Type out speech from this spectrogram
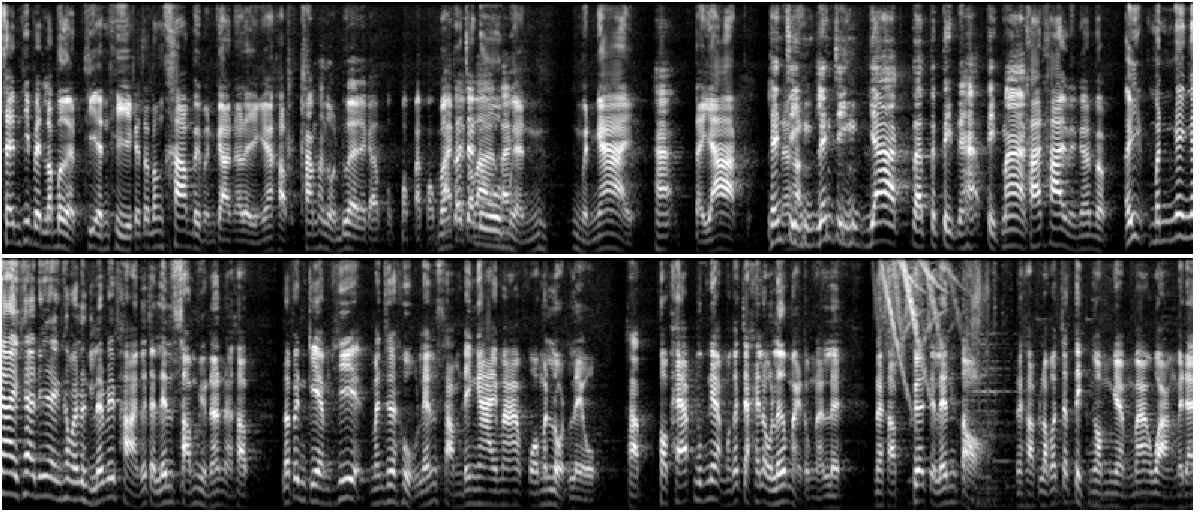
เส้นที่เป็นระเบิด TNT ก็จะต้องข้ามไปเหมือนกันอะไรอย่างเงี้ยครับ ข้ามถนนด้วยเลยครับปอกปอกแป๊กปอกแป๊มันก็จะไปดูไปเหมือนเหมือนง่ายฮะแต่ยากเล่นจริงะคบเล่นจริงยากแต่แต่ติดนะฮะติดมากท้าทายเหมือนกันแบบเอ้ยมันง่ายๆแค่นี้เองทำไมเราถึงเล่นไม่ผ่านก็จะเล่นซ้ำอยู่นั่นนะครับแล้วเป็นเกมที่มันจะถูกเล่นซ้ำได้ง่ายมากเพราะว่ามันโหลดเร็ว ครับ พอแพ้ปุ๊บเนี่ยมันก็จะให้เราเริ่มใหม่ตรงนั้นเลย นะครับเพื่อจะเล่นต่อนะครับเราก็จะติดงอมแงมมากวางไม่ได้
